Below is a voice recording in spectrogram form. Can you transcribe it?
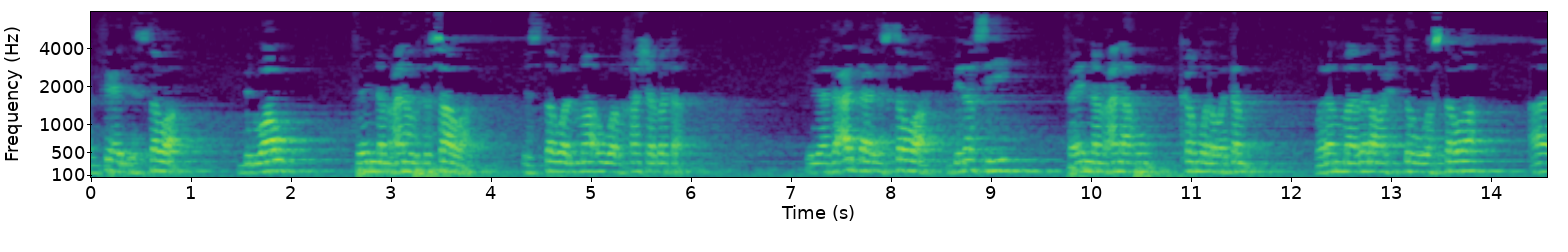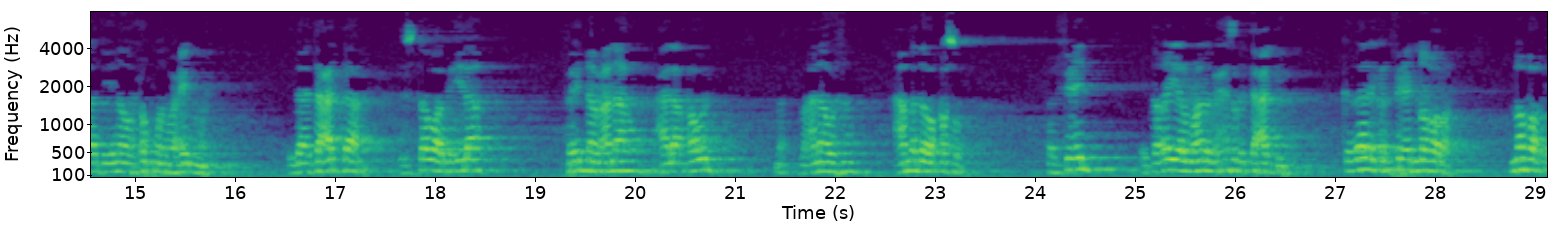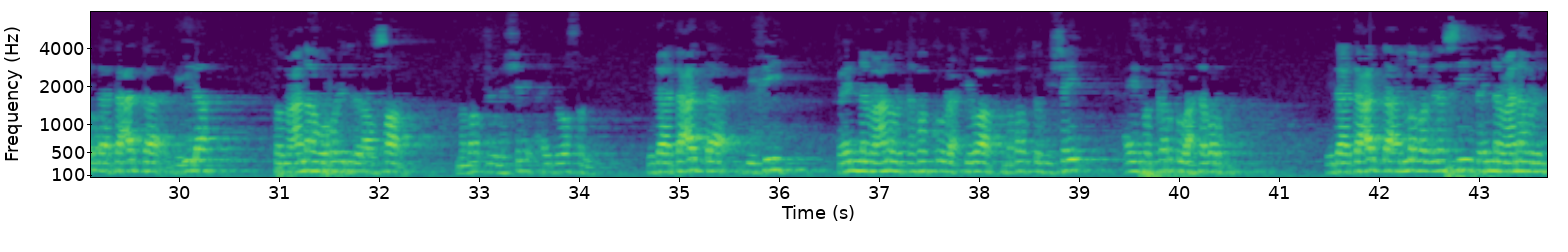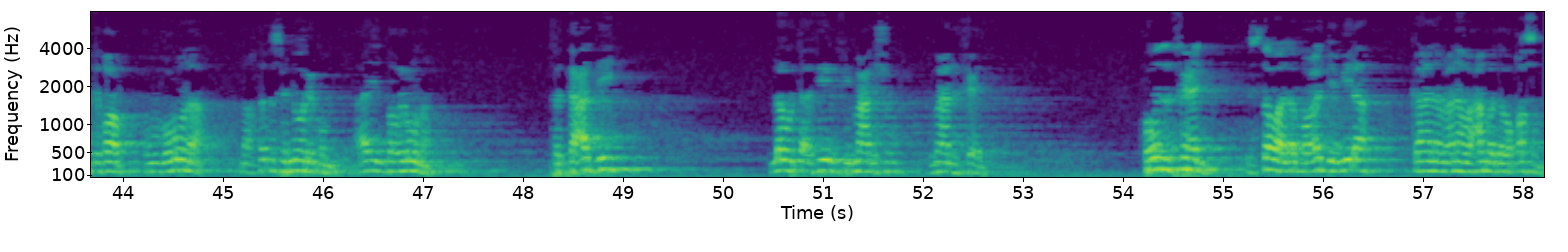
الفعل استوى بالواو فإن معناه تساوى. استوى الماء والخشبة. إذا تعدى استوى بنفسه فإن معناه كمل وتم. ولما بلغ شده واستوى آتيناه حكما وعلما. إذا تعدى استوى بإلى فإن معناه على قول معناه شو؟ عمد وقصد. فالفعل يتغير معناه بحسب التعدي. كذلك الفعل نظر. نظر إذا تعدى بإلى فمعناه الرؤية بالأبصار. نظرت إلى الشيء أي بوصلي إذا تعدى بفيه فإن معناه التفكر والاعتبار. نظرت في شيء أي فكرت واعتبرت. إذا تعدى النظر بنفسه فإن معناه الانتظار. انظرونا نقتبس نوركم أي انتظرونا فالتعدي له تأثير في معنى شو؟ في معنى الفعل. هو الفعل استوى لما عد بلا كان معناه عمد وقصد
